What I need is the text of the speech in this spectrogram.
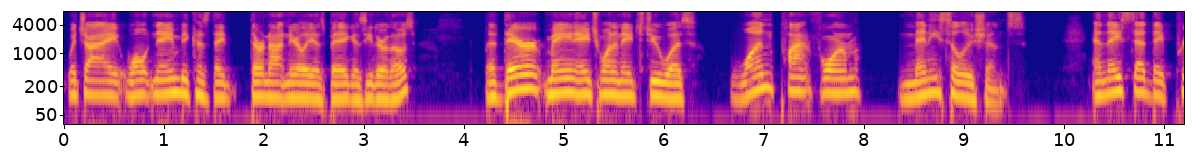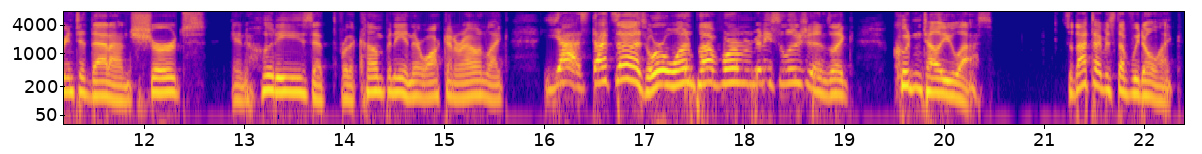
which I won't name because they, they're not nearly as big as either of those. But their main H1 and H2 was one platform, many solutions. And they said they printed that on shirts and hoodies at, for the company. And they're walking around like, yes, that's us. We're one platform and many solutions. Like, couldn't tell you less. So that type of stuff we don't like.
